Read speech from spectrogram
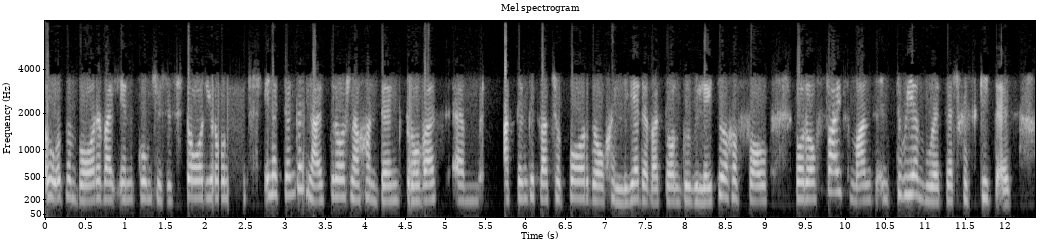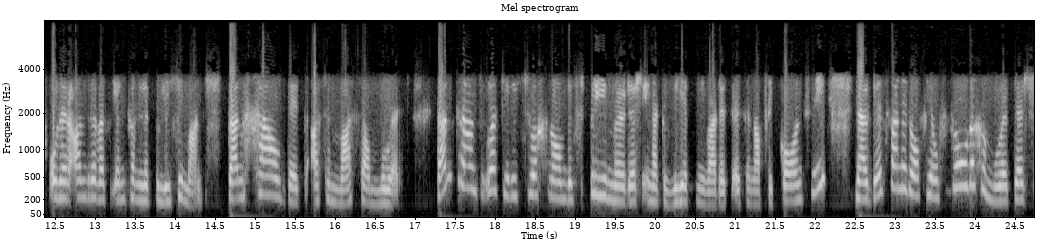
'n openbare byeenkoms soos 'n stadion. En ek dink as luisteraars nou gaan dink, daar was ehm um, ek dink dit was so 'n paar dae gelede wat daar in Guguletto geval waar daar 5 mans in twee motors geskiet is. Onder andere was een van hulle polisieman. Dan geld dit as 'n massamoord. Dan kry ons ook hierdie sogenaamde spree murders en ek weet nie wat dit is in Afrikaans nie. Nou dis wanneer daar veelvuldige motors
